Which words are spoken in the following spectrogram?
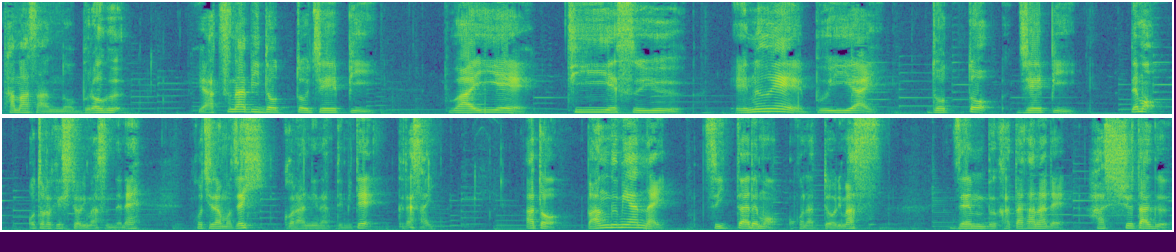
タマさんのブログ、やつなび .jp、yatsunavi.jp でもお届けしておりますんでね、こちらもぜひご覧になってみてください。あと、番組案内、ツイッターでも行っております。全部カタカナで、ハッシュタグ、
